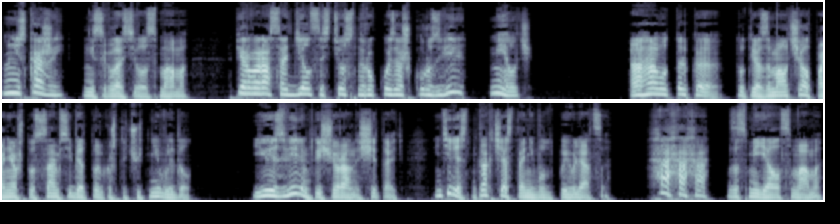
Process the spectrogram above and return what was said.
«Ну не скажи», — не согласилась мама. «Первый раз отделался с тесной рукой за шкуру зверя? Мелочь». «Ага, вот только...» Тут я замолчал, поняв, что сам себя только что чуть не выдал. Ее и зверем-то еще рано считать. Интересно, как часто они будут появляться? «Ха-ха-ха», — засмеялась мама.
